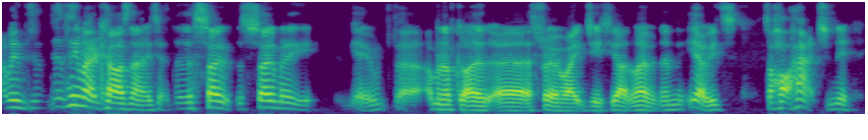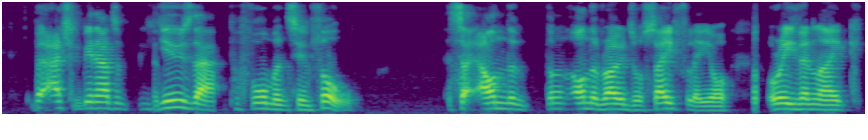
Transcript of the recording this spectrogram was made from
I mean, the, thing about cars now is there's so there's so many. You know, uh, I mean, I've got a, a 308 GTI at the moment, and you know, it's it's a hot hatch, and it, but actually being able to use that performance in full, so on the on the roads or safely, or or even like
